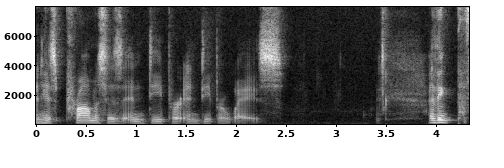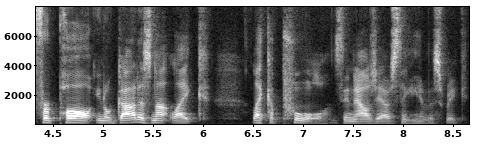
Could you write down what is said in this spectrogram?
and his promises in deeper and deeper ways. I think for Paul, you know, God is not like like a pool. It's the analogy I was thinking of this week.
